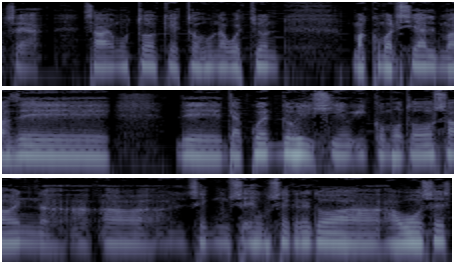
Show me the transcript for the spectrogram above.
O sea, sabemos todos que esto es una cuestión más comercial, más de, de, acuerdos, y, y, como todos saben, es un secreto a voces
